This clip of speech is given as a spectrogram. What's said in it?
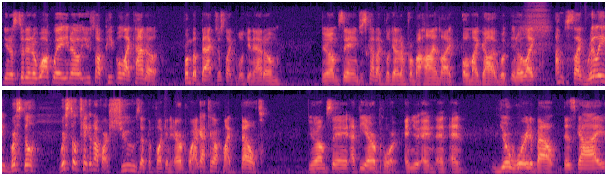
you know, stood in a walkway, you know, you saw people like kind of from the back, just like looking at him. You know what I'm saying? Just kind of looking at him from behind, like, oh my god, what? You know, like I'm just like, really? We're still we're still taking off our shoes at the fucking airport. I got to take off my belt. You know what I'm saying? At the airport, and you and and and you're worried about this guy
